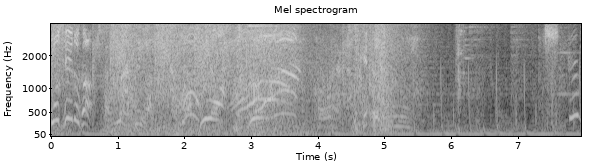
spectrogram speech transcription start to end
の程度かくか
